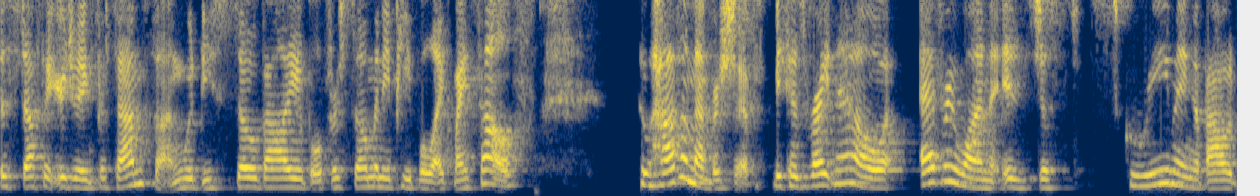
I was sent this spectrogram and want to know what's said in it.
the stuff that you're doing for Samsung would be so valuable for so many people like myself who have a membership because right now everyone is just screaming about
